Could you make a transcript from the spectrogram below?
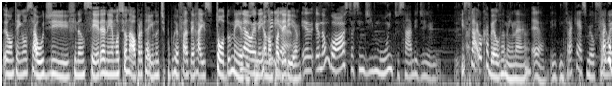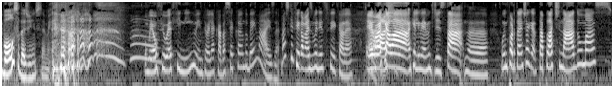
eu não tenho saúde financeira nem emocional pra estar indo, tipo, refazer raiz todo mês. não, assim. eu nem não seria. poderia. Eu, eu não gosto assim de muito, sabe, de Estraga o cabelo também, né? é, enfraquece meu fio. Estraga o é- bolso da gente também. O meu fio é fininho, então ele acaba secando bem mais, né? Mas que fica mais bonito, fica, né? Eu é igual acho- aquela, aquele meme que diz, tá, ah, o importante é que tá platinado, mas...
